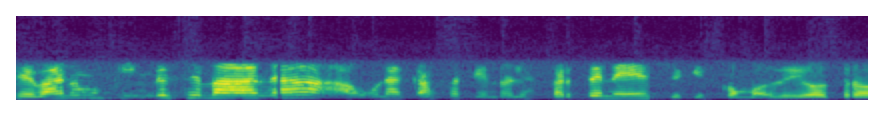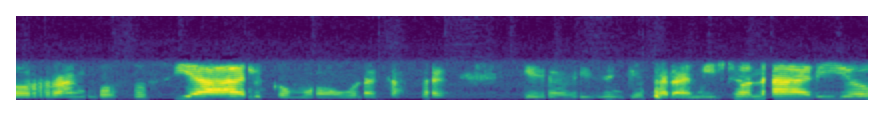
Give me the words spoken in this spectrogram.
se van un fin de semana a una casa que no les pertenece, que es como de otro rango social, como una casa que ellos dicen que es para millonarios.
